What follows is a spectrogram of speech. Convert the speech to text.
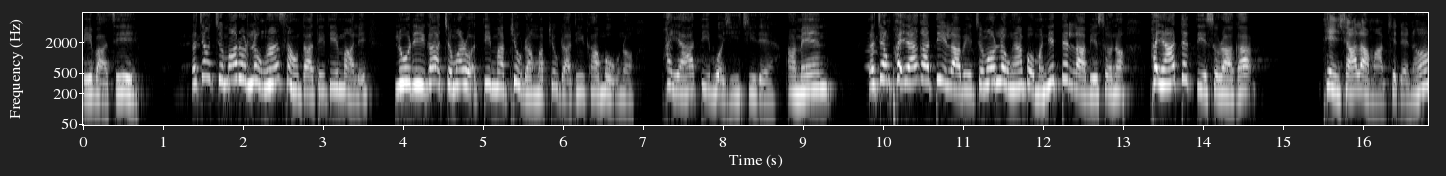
ပေးပါစေဒါကြောင့်ကျမတို့လုပ်ငန်းဆောင်တာတည်တည်မှလေ လူတွေကကျမတို့အတိမပြုတ်တာမပြုတ်တာဒီခါမဟုတ်ဘူးနော်ဖယားတည်ဖို့အရေးကြီးတယ်အာမင်ဒါကြောင့်ဖယားကတည်လာပြီကျမတို့လုပ်ငန်းပုံမှာနှစ်သက်လာပြီဆိုတော့ဖယားတက်တည်ဆိုတာကထင်ရှားလာမှာဖြစ်တယ်နော်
